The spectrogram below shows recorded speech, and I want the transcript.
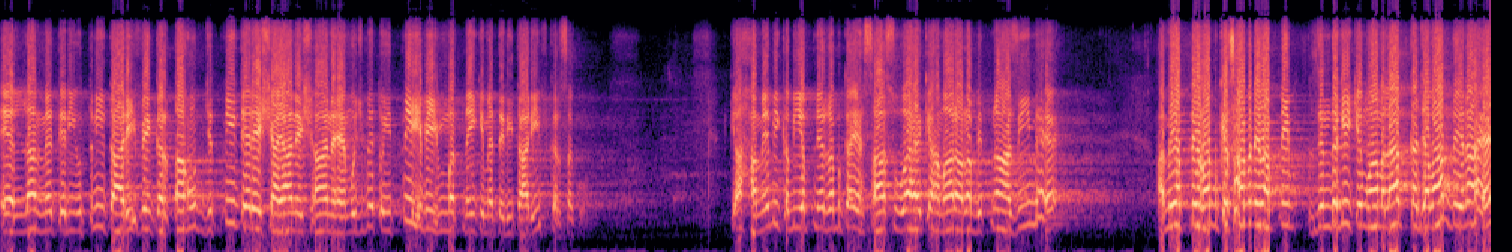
اے اللہ، میں تیری اتنی تعریفیں کرتا ہوں، جتنی تیرے شایان شان ہے مجھ میں تو اتنی ہی بھی ہمت نہیں کہ میں تیری تعریف کر سکوں۔ کیا ہمیں بھی کبھی اپنے رب کا احساس ہوا ہے کہ ہمارا رب اتنا عظیم ہے؟ ہمیں اپنے رب کے سامنے اپنی زندگی کے معاملات کا جواب دینا ہے؟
